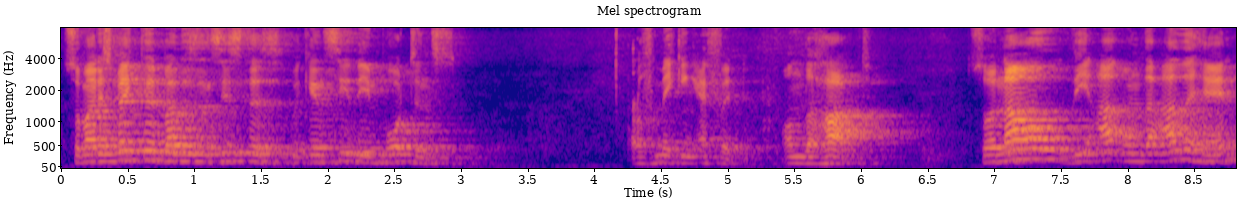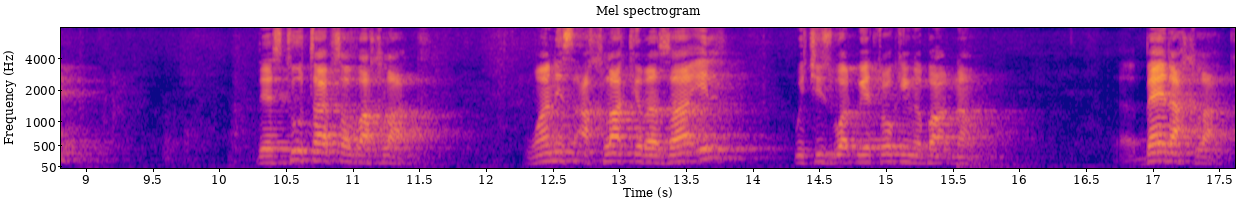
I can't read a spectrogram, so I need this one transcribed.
So, my respected brothers and sisters, we can see the importance of making effort on the heart. So, now, the, on the other hand, there's two types of akhlaq. One is akhlaq raza'il, which is what we are talking about now. Uh, bad akhlaq.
